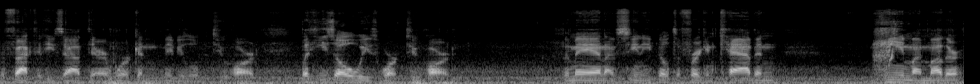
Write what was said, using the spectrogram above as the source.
the fact that he's out there working maybe a little bit too hard. But he's always worked too hard. The man, I've seen, he built a friggin' cabin. Me and my mother,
